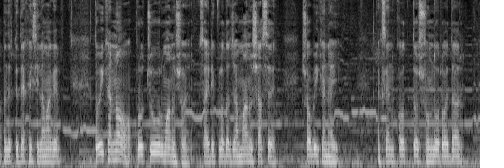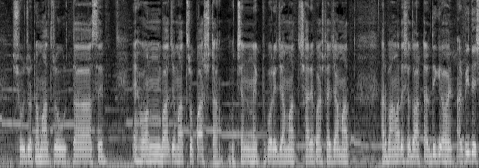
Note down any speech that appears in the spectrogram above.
আপনাদেরকে দেখাইছিলাম আগে। তো এইখানেও প্রচুর মানুষ হয়, সাইডে খোলাতে যা মানুষ আছে, সব এইখানেই। দেখছেন কত সুন্দর ওয়েদার সূর্যটা মাত্র উঠতা আছে। এখন বাজে মাত্র পাঁচটা, বুঝছেন? একটু পরে জামাত, সাড়ে পাঁচটায় জামাত। আর বাংলাদেশে তো আটটার দিকে হয়। আর বিদেশ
